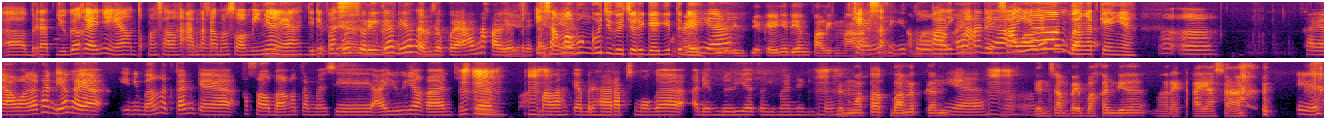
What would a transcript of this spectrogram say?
eh, berat juga kayaknya ya untuk masalah anak Hmm. sama suaminya Iya. ya. Jadi pas gue Iya, curiga dia nggak bisa punya anak kali ya Iya. ceritanya ih sama ya. Bung gue juga curiga gitu Makanya deh. Iya. dia, dia kayaknya dia yang paling marah Kayak kan sih gitu. sama- Paling Makanya marah dan iya, awalnya sayang kan banget kayaknya. Heeh. Kayak awalnya kan dia kayak ini banget kan kayak kesal banget sama si Ayunya kan. Terus kayak Mm-mm, mm-mm. malah kayak berharap semoga ada yang beli atau gimana gitu. Dan ngotot banget kan Iya. Mm-mm. heeh. dan sampai bahkan dia merekayasa Iya.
